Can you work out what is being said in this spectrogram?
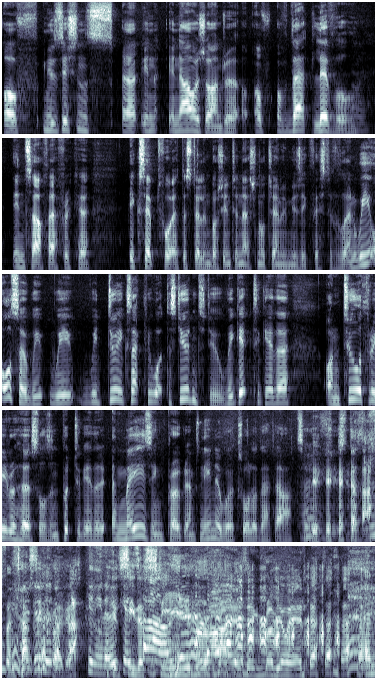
of musicians uh, in, in our genre of, of that level in South Africa, except for at the Stellenbosch International Chamber Music Festival. And we also, we, we, we do exactly what the students do. We get together on two or three rehearsals and put together amazing programs. Nina works all of that out, so she does fantastic programs. You know, I can see the tell. steam rising from your head. and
